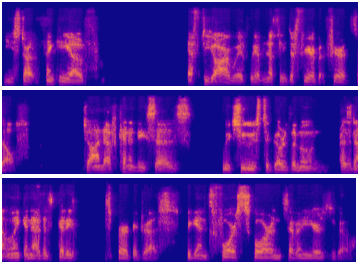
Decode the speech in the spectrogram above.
You start thinking of FDR with "We have nothing to fear but fear itself." John F. Kennedy says, "We choose to go to the moon." President Lincoln at his Gettysburg address begins four score and seventy years ago.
